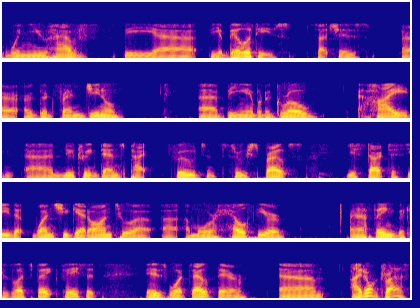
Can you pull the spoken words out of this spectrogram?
when you have the uh, the abilities such as our, our good friend Gino uh, being able to grow high uh, nutrient dense packed foods through sprouts, you start to see that once you get on to a, a, a more healthier uh, thing, because let's fa- face it, is what's out there. Um, I don't trust.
